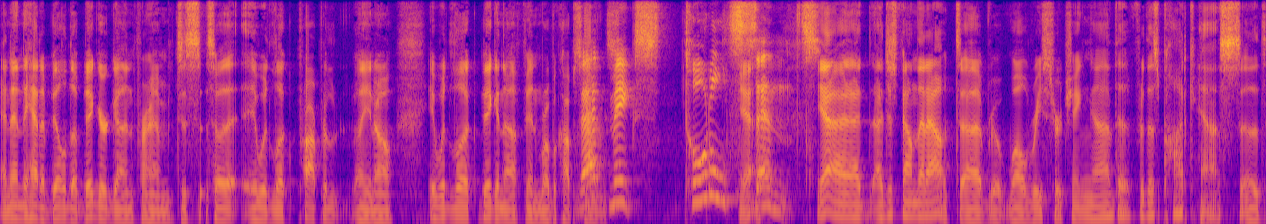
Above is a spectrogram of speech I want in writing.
And then they had to build a bigger gun for him just so that it would look proper, you know, it would look big enough in RoboCop's That hands. That makes total Yeah. sense. Yeah, I, I just found that out uh, re- while researching uh, the, for this podcast.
